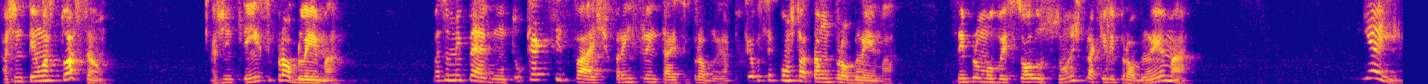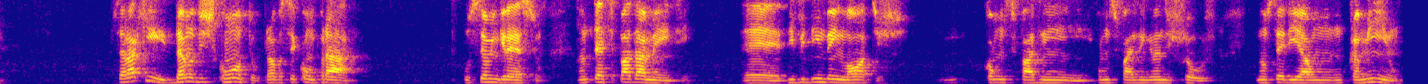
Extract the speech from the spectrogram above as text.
a gente tem uma situação, a gente tem esse problema. Mas eu me pergunto, o que é que se faz para enfrentar esse problema? Porque você constatar um problema sem promover soluções para aquele problema, e aí? Será que dando desconto para você comprar o seu ingresso antecipadamente, é, dividindo em lotes, como se fazem, como se faz em grandes shows, não seria um caminho,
